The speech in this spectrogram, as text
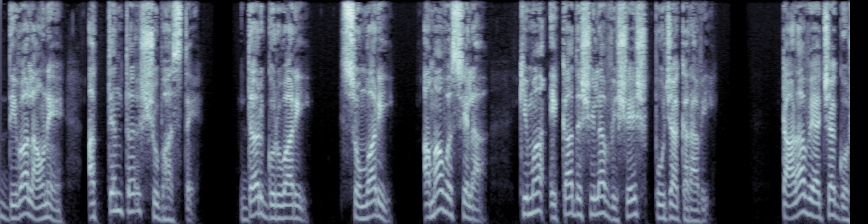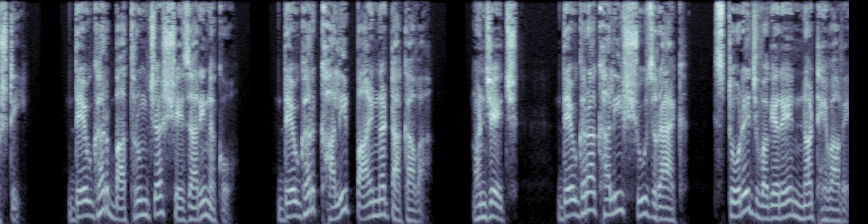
दिवा लावणे अत्यंत शुभ असते. दर गुरुवारी सोमवारी अमावस्येला किंवा एकादशीला विशेष पूजा करावी. टाळाव्याच्या गोष्टी. देवघर बाथरूमच्या शेजारी नको. देवघर खाली पाय न टाकावा. म्हणजेच देवघराखाली शूज रॅक स्टोरेज वगैरे न ठेवावे.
